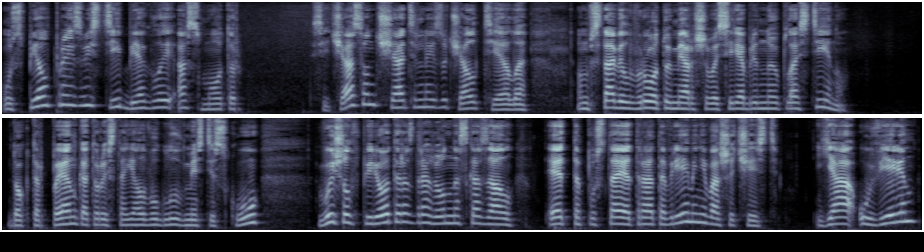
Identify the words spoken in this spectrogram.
успел произвести беглый осмотр. Сейчас он тщательно изучал тело. Он вставил в рот умершего серебряную пластину. Доктор Пен, который стоял в углу вместе с Ку, вышел вперед и раздраженно сказал, «Это пустая трата времени, Ваша честь. Я уверен,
